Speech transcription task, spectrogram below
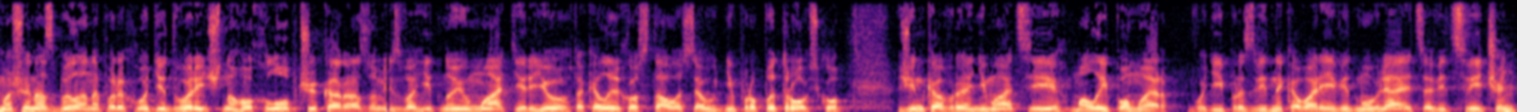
Машина збила на переході дворічного хлопчика разом із вагітною матір'ю. Таке лихо сталося у Дніпропетровську. Жінка в реанімації, малий помер. Водій призвідник аварії відмовляється від свідчень.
